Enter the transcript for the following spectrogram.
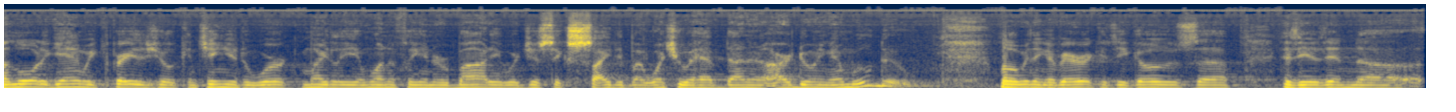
But Lord, again, we pray that you'll continue to work mightily and wonderfully in her body. We're just excited by what you have done and are doing and will do. Lord, we think of Eric as he goes, uh, as he is in uh,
